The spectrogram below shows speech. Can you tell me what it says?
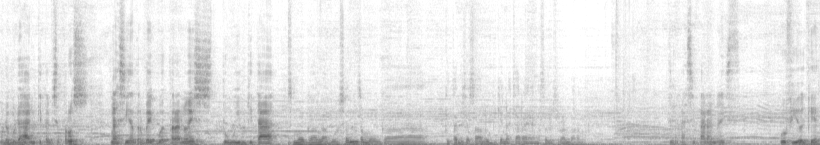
Mudah-mudahan kita bisa terus ngasih yang terbaik buat para noise tungguin kita. Semoga nggak bosen semoga kita bisa selalu bikin acara yang seru-seruan bareng. Terima kasih para noise. Move you again.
